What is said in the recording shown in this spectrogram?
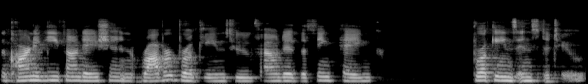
the Carnegie Foundation, Robert Brookings, who founded the think tank Brookings Institute.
